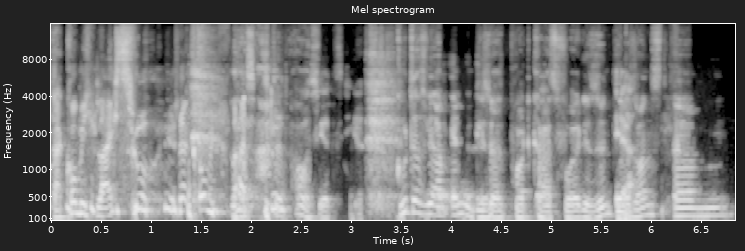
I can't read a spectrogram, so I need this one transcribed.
da komme ich gleich zu. Da komme ich gleich Was zu. aus jetzt hier? Gut, dass wir am Ende dieser Podcast-Folge sind, Ja. weil sonst, ähm,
